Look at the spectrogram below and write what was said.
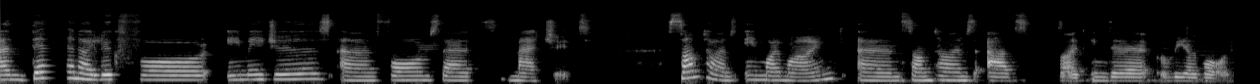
And then I look for images and forms that match it sometimes in my mind and sometimes outside in the real world.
